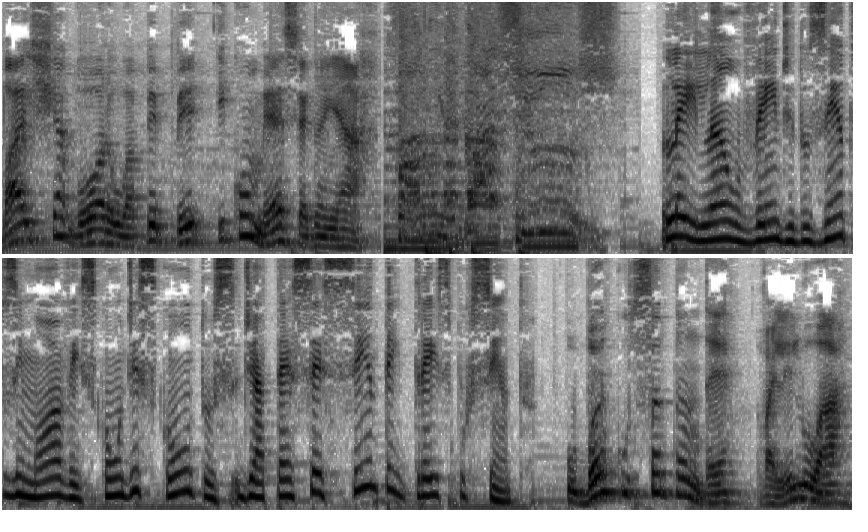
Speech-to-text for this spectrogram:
Baixe agora o app e comece a ganhar. Fórum Negócios. Leilão vende 200 imóveis com descontos de até 63%. O Banco Santander vai leiloar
